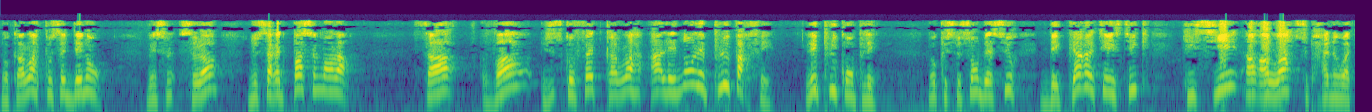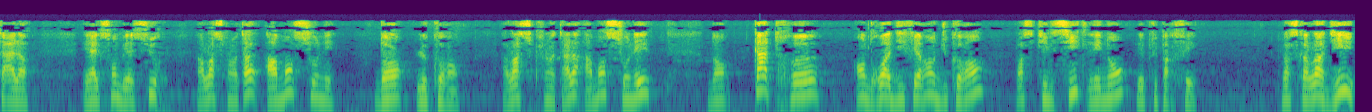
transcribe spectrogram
Donc Allah possède des noms. Mais cela ne s'arrête pas seulement là. Ça va jusqu'au fait qu'Allah a les noms les plus parfaits, les plus complets. Donc ce sont bien sûr des caractéristiques qui sied à Allah subhanahu wa ta'ala. Et elles sont bien sûr, Allah subhanahu wa ta'ala a mentionné dans le Coran. Allah subhanahu wa ta'ala a mentionné dans quatre endroits différents du Coran lorsqu'il cite les noms les plus parfaits. Lorsqu'Allah dit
